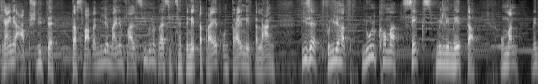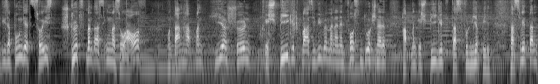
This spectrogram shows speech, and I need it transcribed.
kleine Abschnitte. Das war bei mir in meinem Fall 37 cm breit und 3 Meter lang. Diese Furnier hat 0,6 mm. Und man wenn dieser Bund jetzt so ist, stürzt man das immer so auf und dann hat man hier schön gespiegelt, quasi wie wenn man einen Pfosten durchschneidet, hat man gespiegelt das Furnierbild. Das wird dann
